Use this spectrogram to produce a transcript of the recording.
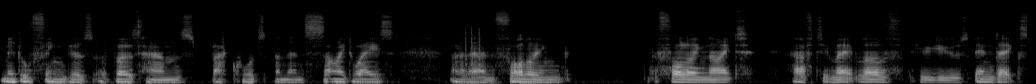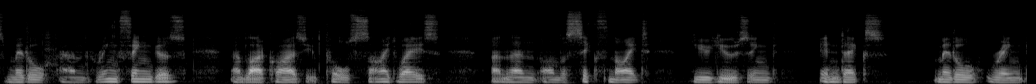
middle fingers of both hands backwards and then sideways. And then following the following night after you make love you use index middle and ring fingers. And likewise you pull sideways. And then on the sixth night you using index middle ring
